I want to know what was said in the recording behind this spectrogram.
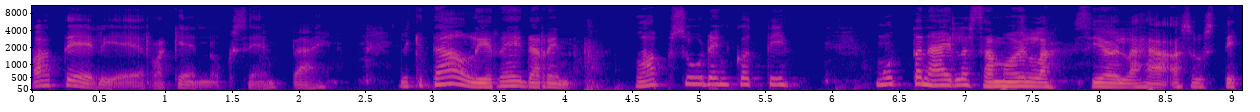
ateljeerakennukseen päin. Eli tämä oli Reidarin lapsuuden koti, mutta näillä samoilla sijoilla hän asusti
